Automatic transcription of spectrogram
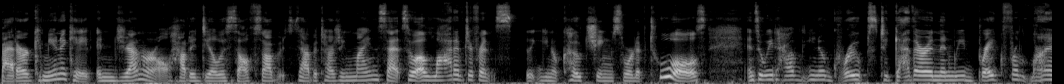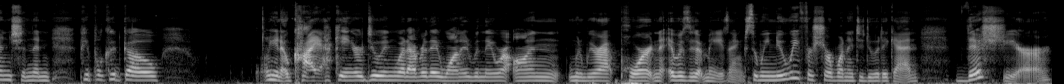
better communicate in general how to deal with self-sabotaging mindset. So a lot of different you know coaching sort of tools. And so we'd have you know groups together and then we'd break for lunch and then people could go you know kayaking or doing whatever they wanted when they were on when we were at port and it was amazing. So we knew we for sure wanted to do it again this year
